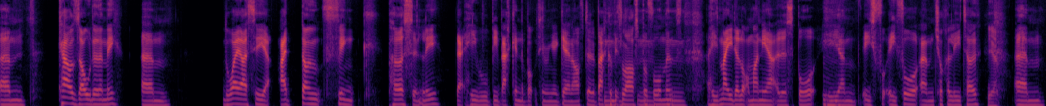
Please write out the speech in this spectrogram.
Um, Kal's older than me. Um, the way I see it, I don't think personally that he will be back in the boxing ring again after the back of his last performance. Uh, he's made a lot of money out of the sport. He um he's fought, he fought um Chocolatito. Yeah. Um,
